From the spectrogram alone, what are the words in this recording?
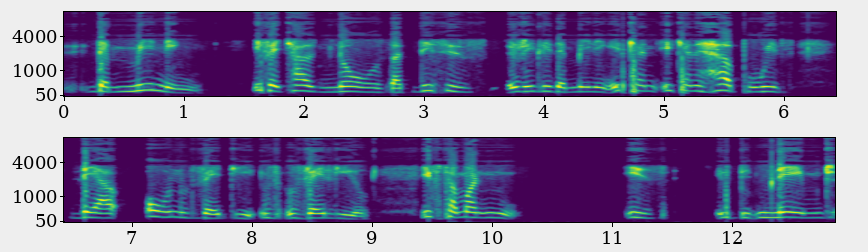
the meaning, if a child knows that this is really the meaning, it can, it can help with their own value. If someone is named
